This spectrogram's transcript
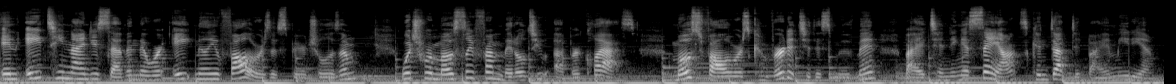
In 1897, there were 8 million followers of spiritualism, which were mostly from middle to upper class. Most followers converted to this movement by attending a seance conducted by a medium.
